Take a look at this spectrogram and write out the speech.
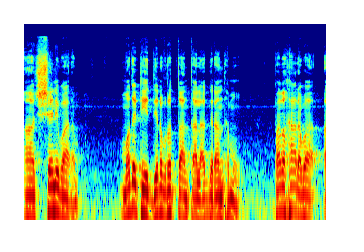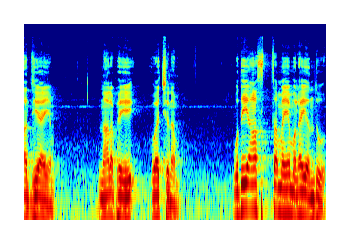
ఆ శనివారం మొదటి దినవృత్తాంతాల గ్రంథము పదహారవ అధ్యాయం నలభై వచనం. ఉదయాస్తమయములయందు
